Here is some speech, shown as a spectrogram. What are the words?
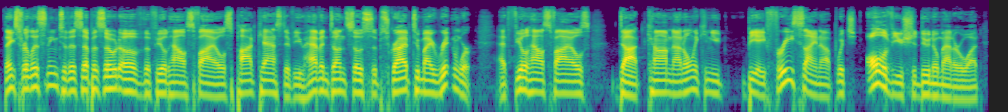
Thanks for listening to this episode of the Fieldhouse Files podcast. If you haven't done so, subscribe to my written work at fieldhousefiles.com. Not only can you be a free sign up, which all of you should do no matter what,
